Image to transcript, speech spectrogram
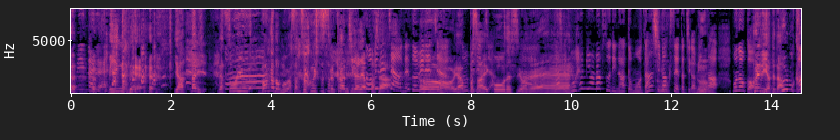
ら。みんなで。みんなで。やったりだそういうバカどもがさ続出する感じがやっぱ飛び出ちさゃうね飛び出ちゃう。んうやっぱ最高ですよはい確かに「ボヘミアン・ねラプソディ」の後も男子学生たちがみんな、もうなんかフレディやってた？これもう完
